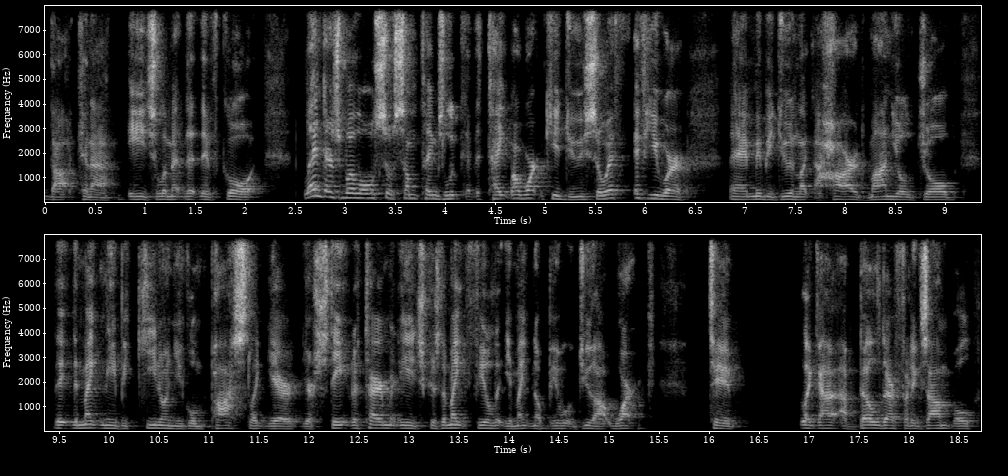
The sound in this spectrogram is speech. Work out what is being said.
that kind of age limit that they've got. Lenders will also sometimes look at the type of work you do. So if if you were uh, maybe doing like a hard manual job, they, they might not be keen on you going past like your your state retirement age because they might feel that you might not be able to do that work to like a, a builder, for example,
